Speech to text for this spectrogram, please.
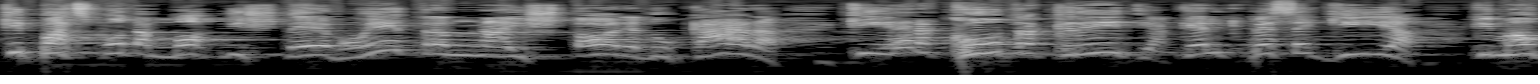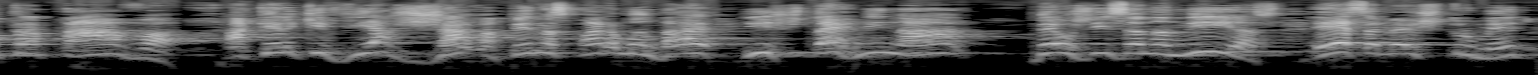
que participou da morte de Estevão, entra na história do cara que era contra crente, aquele que perseguia, que maltratava, aquele que viajava apenas para mandar exterminar. Deus diz Ananias: esse é meu instrumento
